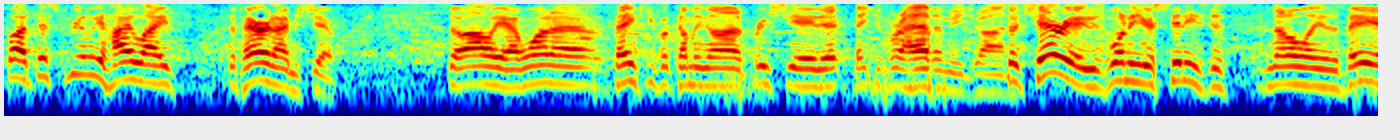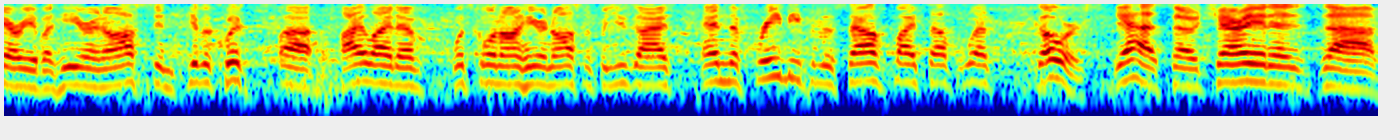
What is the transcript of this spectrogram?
but this really highlights the paradigm shift. So Ali, I want to thank you for coming on, appreciate it. Thank you for having me, John. So Chariot is one of your cities, is not only in the Bay Area, but here in Austin. Give a quick uh, highlight of what's going on here in Austin for you guys, and the freebie for the South by Southwest goers. Yeah, so Chariot is, uh,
